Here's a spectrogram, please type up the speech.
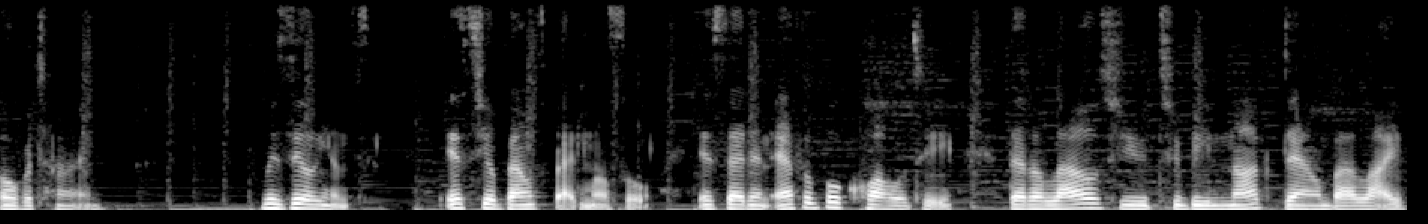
over time. Resilience is your bounce back muscle. It's that ineffable quality that allows you to be knocked down by life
